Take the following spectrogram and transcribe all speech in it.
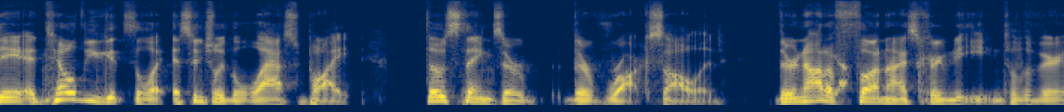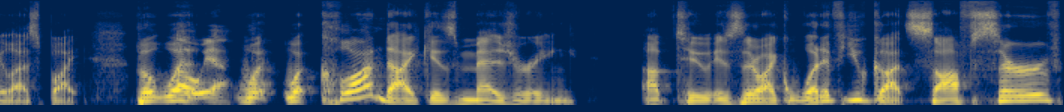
until you get to like essentially the last bite, those things are they're rock solid. They're not a fun ice cream to eat until the very last bite. But what Oh, yeah. what what Klondike is measuring up to is they're like, what if you got soft serve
